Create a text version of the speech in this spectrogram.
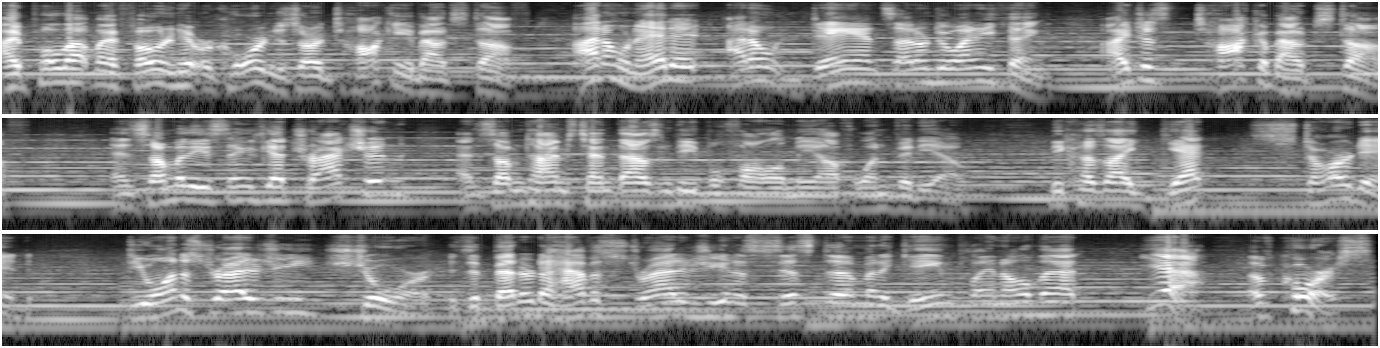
I pulled out my phone and hit record and just started talking about stuff. I don't edit, I don't dance, I don't do anything. I just talk about stuff. And some of these things get traction, and sometimes 10,000 people follow me off one video because I get started. Do you want a strategy? Sure. Is it better to have a strategy and a system and a game plan, and all that? Yeah, of course.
